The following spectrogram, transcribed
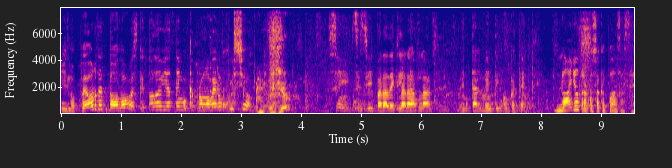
Y lo peor de todo es que todavía tengo que promover un juicio. ¿Un juicio? Sí, sí, sí, para declararla mentalmente incompetente. No hay otra cosa que puedas hacer.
